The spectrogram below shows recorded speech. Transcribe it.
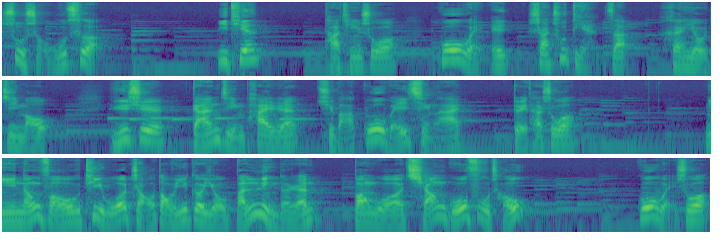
束手无策。一天，他听说。郭伟闪出点子，很有计谋，于是赶紧派人去把郭伟请来，对他说：“你能否替我找到一个有本领的人，帮我强国复仇？”郭伟说：“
